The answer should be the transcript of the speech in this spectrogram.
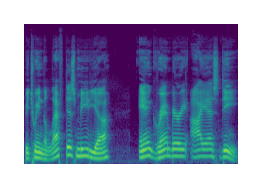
between the leftist media and Granbury ISD.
